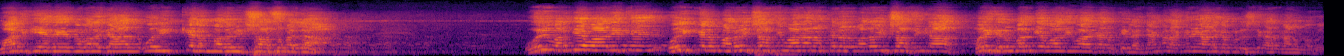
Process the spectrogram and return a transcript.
വർഗീയത എന്ന് പറഞ്ഞാൽ ഒരിക്കലും മതവിശ്വാസമല്ല. ഒരു വർഗീയവാദിക്ക് ഒരിക്കലും മതവിശ്വാസിയാകാനൊക്കെ ഒരു മതവിശ്വാസിക്ക ഒരിക്കലും വർഗീയവാദി വാങ്ങാനൊക്കില്ല ഞങ്ങൾ അങ്ങനെയാണ് കമ്മ്യൂണിസ്റ്റുകാർ കാണുന്നത്.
